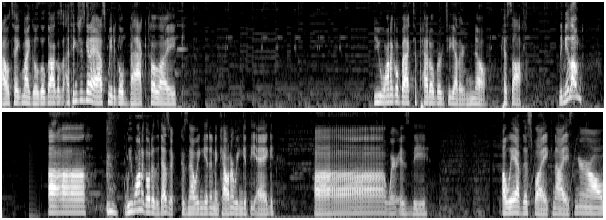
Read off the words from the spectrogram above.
I'll take my go-go goggles. I think she's gonna ask me to go back to, like... Do you want to go back to Petalburg together? No. Piss off. Leave me alone! Uh... we want to go to the desert, because now we can get an encounter. We can get the egg. Uh... Where is the... Oh, we have this bike. Nice. Uh,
